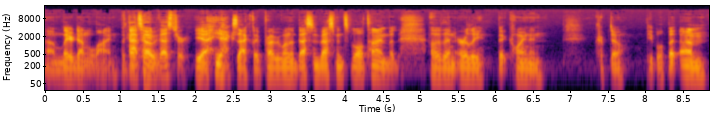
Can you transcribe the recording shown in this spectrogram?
um, later down the line. But that's Happy how investor. Yeah, yeah, exactly. Probably one of the best investments of all time. But other than early Bitcoin and crypto people, but um,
